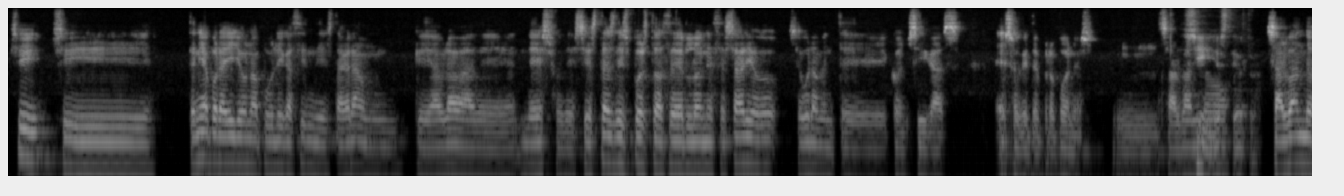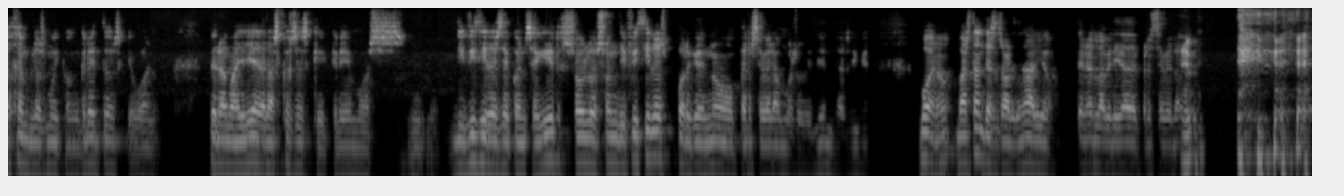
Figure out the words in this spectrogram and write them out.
Sí, sí. Tenía por ahí yo una publicación de Instagram que hablaba de, de eso, de si estás dispuesto a hacer lo necesario, seguramente consigas eso que te propones, mm, salvando, salvando ejemplos muy concretos que bueno, pero la mayoría de las cosas que creemos difíciles de conseguir solo son difíciles porque no perseveramos suficiente, así que bueno, bastante extraordinario tener la habilidad de perseverar. Eh,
